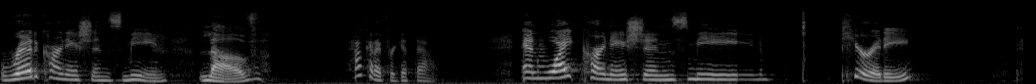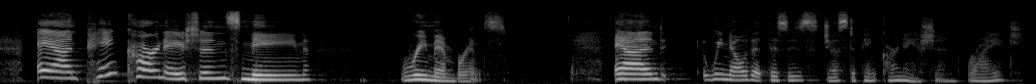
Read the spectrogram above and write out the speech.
Red carnations mean love. How could I forget that? And white carnations mean purity. And pink carnations mean remembrance. And we know that this is just a pink carnation, right?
